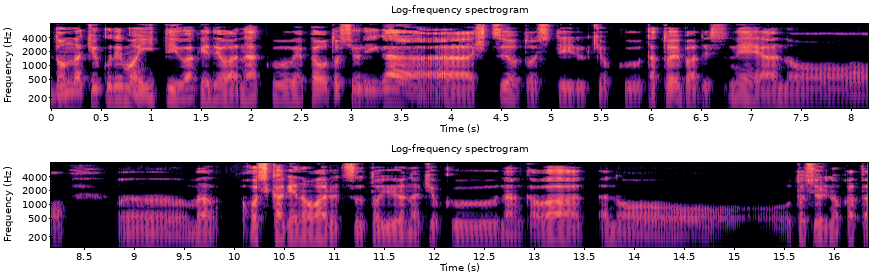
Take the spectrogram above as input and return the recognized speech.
どんな曲でもいいっていうわけではなく、やっぱりお年寄りが必要としている曲、例えばですね、あの、うん、まあ、星影のワルツというような曲なんかは、あの、お年寄りの方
